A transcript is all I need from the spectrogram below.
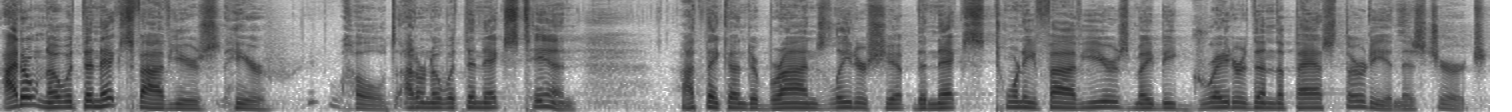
I don't know what the next five years here holds. I don't know what the next 10. I think under Brian's leadership, the next 25 years may be greater than the past 30 in this church.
